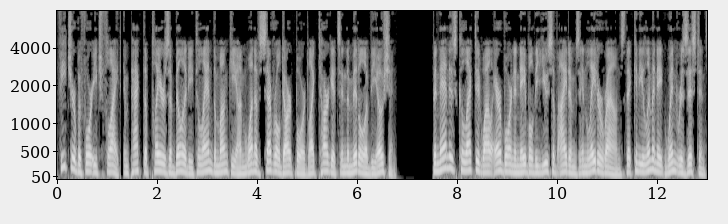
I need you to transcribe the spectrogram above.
feature before each flight impact the player's ability to land the monkey on one of several dartboard-like targets in the middle of the ocean. Bananas collected while airborne enable the use of items in later rounds that can eliminate wind resistance,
